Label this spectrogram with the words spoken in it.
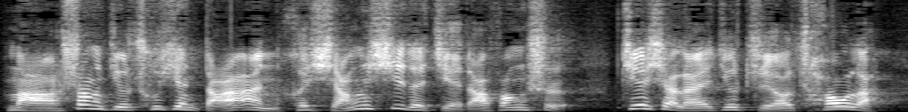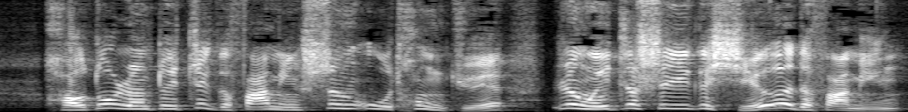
马上就出现答案和详细的解答方式。接下来就只要抄了。好多人对这个发明深恶痛绝，认为这是一个邪恶的发明，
